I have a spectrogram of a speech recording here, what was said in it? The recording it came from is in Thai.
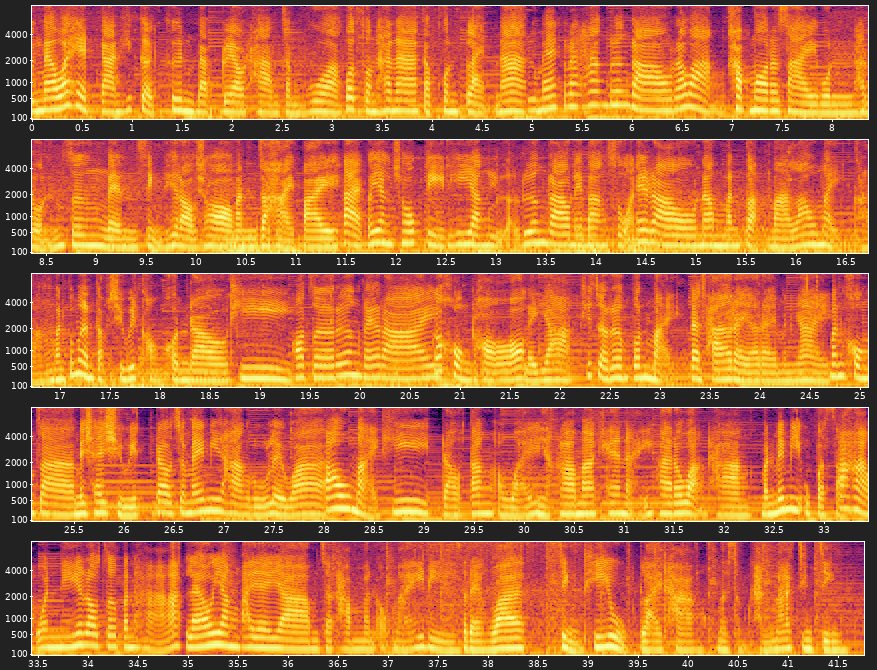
งแม้ว่าเหตุการณ์ที่เกิดขึ้นแบบเรียลไทม์จำพวก บทสนทนากับคนแปลกหน้า หรือแม้กระทั่งเรื่องราว ระหว่างขับมอเตอร์ไซค์บนถนน ซึ่งเป็นสิ่งที่เราชอบมันจะหายไป แต่ก็ยังโชคดีที่ยังเหลือเรื่องราวในบางส่วน ให้เรานำมันกลับมาเล่าใหม่อีกครั้ง มันก็เหมือนกับชีวิตของคนเราที่พอเจอเรื่องร้ายๆก็คงท้อและยากที่จะเริ่มต้นใหม่ แต่ถ้าอะไรอะไรมันง่าย มันคงจะไม่ใช่ชีวิต เราจะไม่มีทางรู้เลยว่า เป้าหมายที่เราตั้งเอาไว้มีค่ามากแค่ไหนถ้าระหว่างทาง มันไม่มีอุปสรรคถ้าหากวันนี้เราเจอปัญหา แล้วยังพยายามจะทำมันออกมาให้ดี แสดงว่าสิ่งที่อยู่ปลายทางมันสำคัญมากจริง ๆ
